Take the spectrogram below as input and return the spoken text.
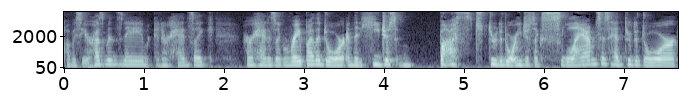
obviously her husband's name and her head's like her head is like right by the door and then he just busts through the door. He just like slams his head through the door.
